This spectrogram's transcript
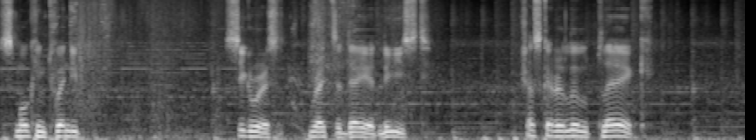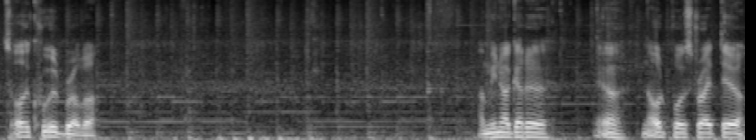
smoking 20 cigarettes a day at least. Just got a little plague. It's all cool, brother. I mean, I got a, yeah, an outpost right there.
